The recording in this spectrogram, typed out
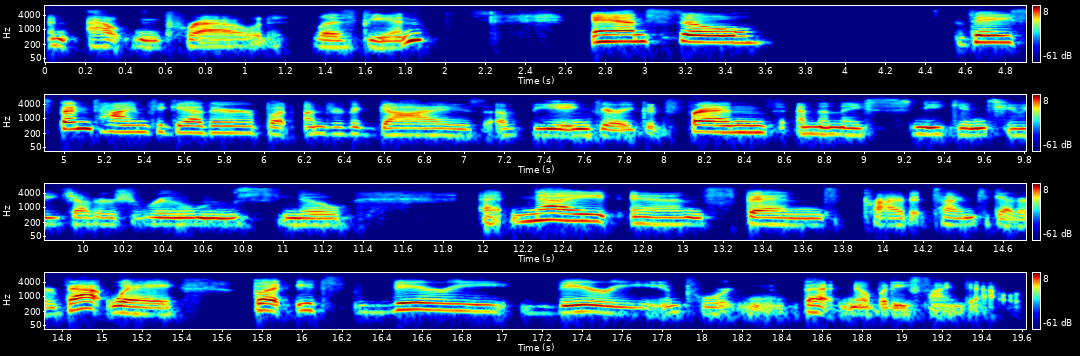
an out and proud lesbian. And so they spend time together, but under the guise of being very good friends. And then they sneak into each other's rooms, you know, at night and spend private time together that way. But it's very, very important that nobody find out.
